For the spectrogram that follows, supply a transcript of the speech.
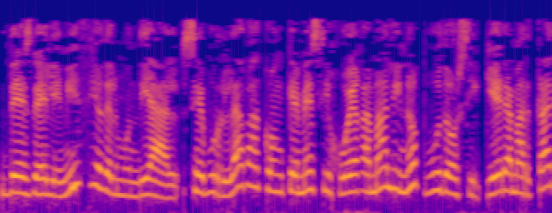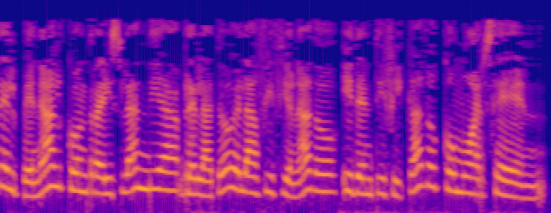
Desde el inicio del Mundial, se burlaba con que Messi juega mal y no pudo siquiera marcar el penal contra Islandia, relató el aficionado, identificado como Arsene.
